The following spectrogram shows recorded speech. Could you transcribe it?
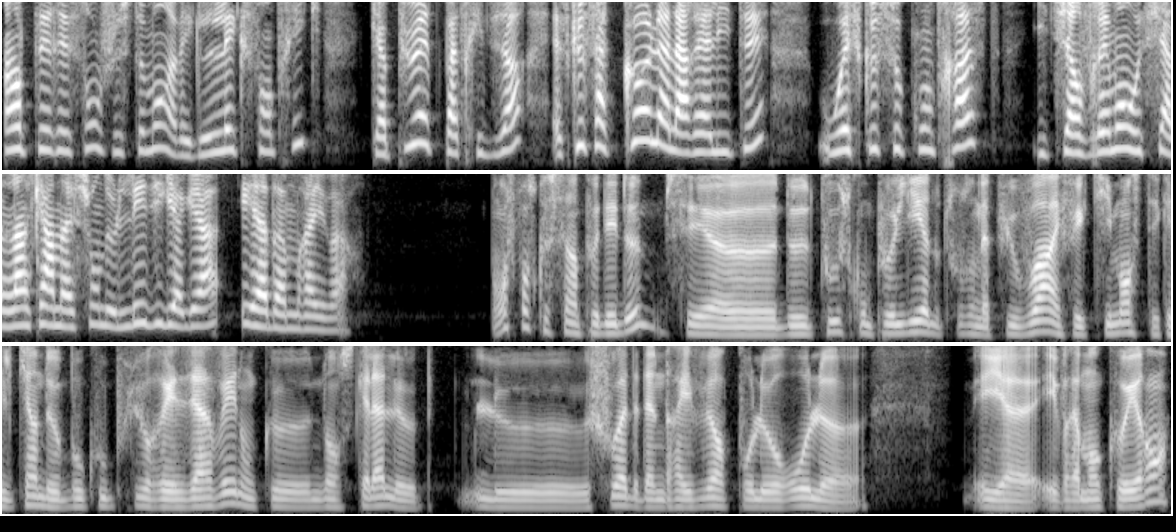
intéressant justement avec l'excentrique qu'a pu être Patrizia Est-ce que ça colle à la réalité? Ou est-ce que ce contraste il tient vraiment aussi à l'incarnation de Lady Gaga et Adam Driver? Je pense que c'est un peu des deux. C'est euh, de tout ce qu'on peut lire, de tout ce qu'on a pu voir. Effectivement, c'était quelqu'un de beaucoup plus réservé. Donc, euh, dans ce cas-là, le, choix d'Adam Driver pour le rôle euh, est, vraiment cohérent.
